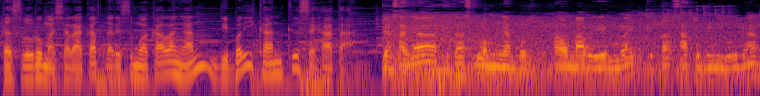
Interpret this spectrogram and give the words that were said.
dan seluruh masyarakat dari semua kalangan diberikan kesehatan. Biasanya kita sebelum menyambut tahun baru Imlek kita satu minggunya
